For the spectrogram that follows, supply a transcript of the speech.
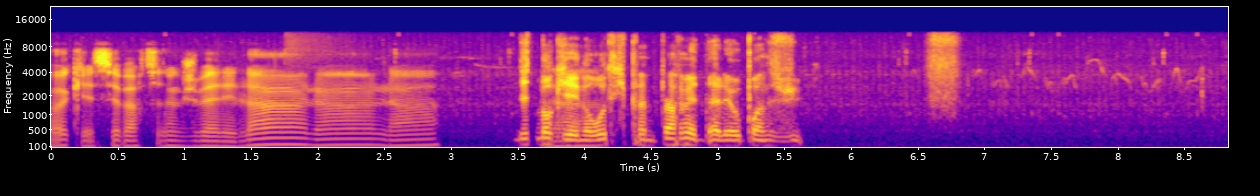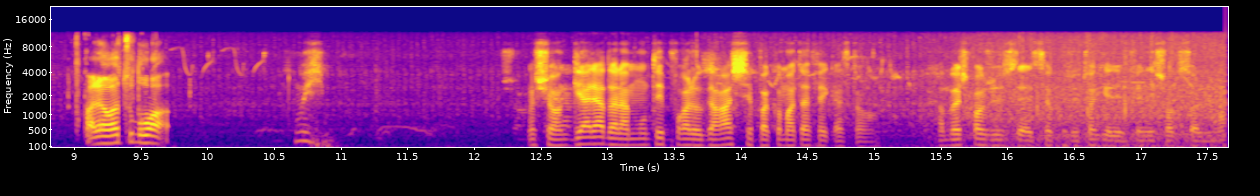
Ok, c'est parti. Donc je vais aller là, là, là. Dites-moi qu'il y a une route qui peut me permettre d'aller au point de vue. Allez, on va tout droit. Oui. Moi, je suis en galère dans la montée pour aller au garage, je sais pas comment t'as fait, Castor. Ah bah, je crois que je sais, c'est à cause de toi qu'il y a des traînées sur le sol, moi.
